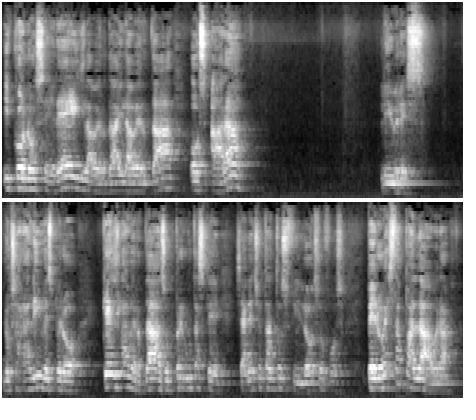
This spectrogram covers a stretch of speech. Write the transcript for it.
y conoceréis la verdad y la verdad os hará libres. Nos hará libres, pero ¿qué es la verdad? Son preguntas que se han hecho tantos filósofos, pero esta palabra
